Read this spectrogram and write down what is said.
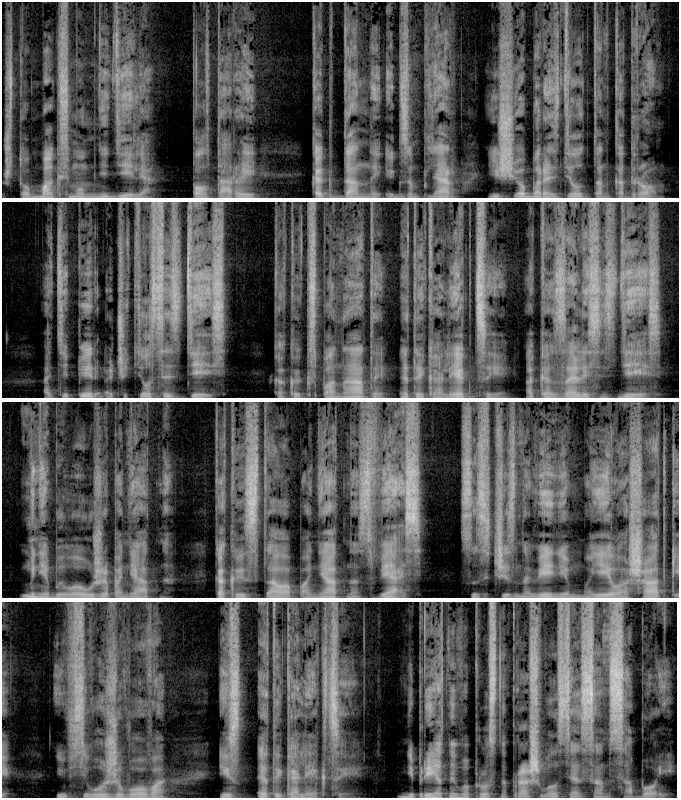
что максимум неделя, полторы, как данный экземпляр еще бороздил танкодром, а теперь очутился здесь, как экспонаты этой коллекции оказались здесь, мне было уже понятно, как и стала понятна связь с исчезновением моей лошадки и всего живого из этой коллекции. Неприятный вопрос напрашивался сам собой,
